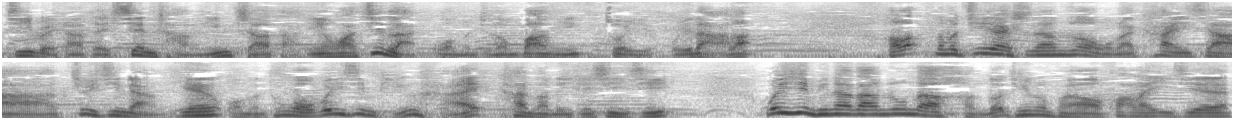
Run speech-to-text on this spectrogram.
基本上在现场您只要打电话进来，我们就能帮您做一回答了。好了，那么接下来时间当中，我们来看一下最近两天我们通过微信平台看到的一些信息。微信平台当中呢，很多听众朋友发来一些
